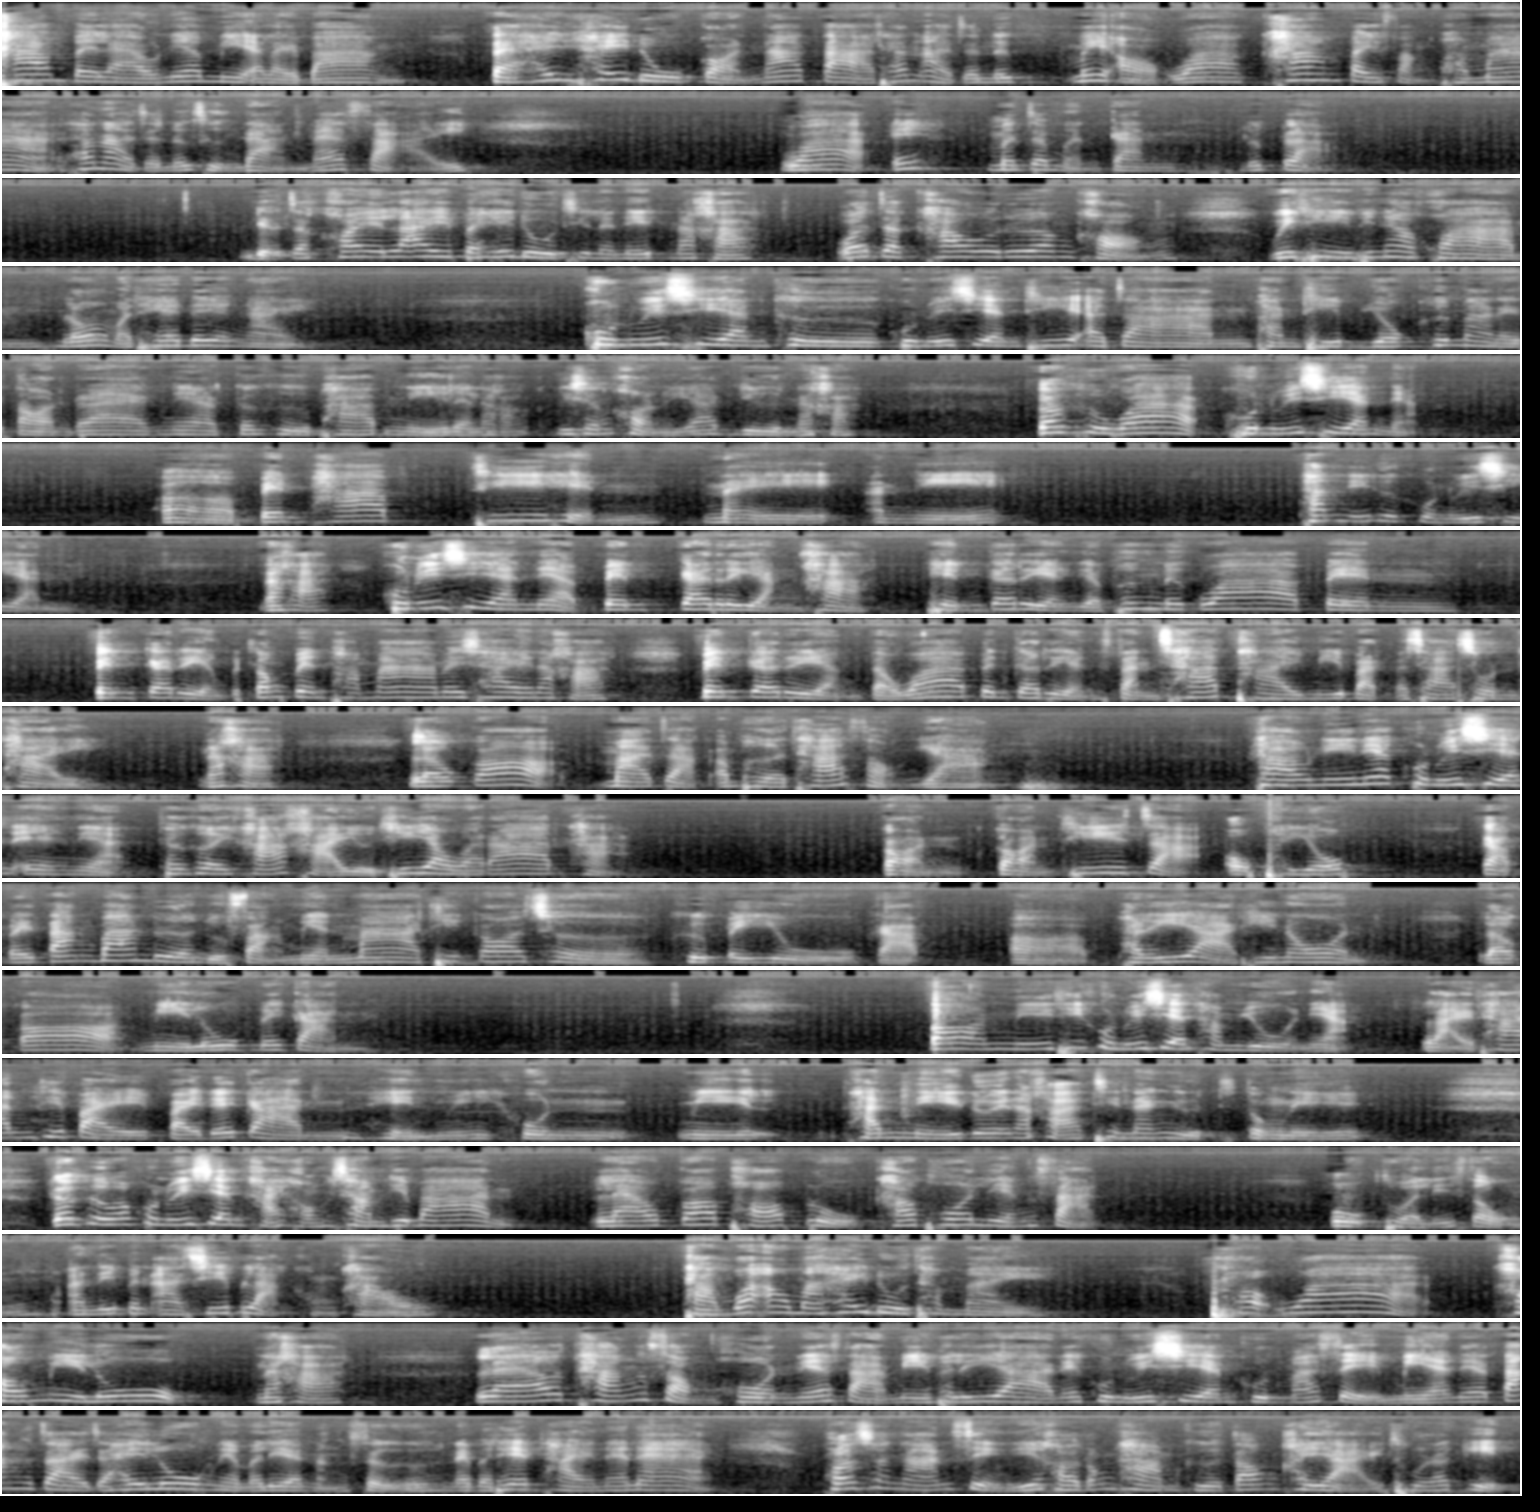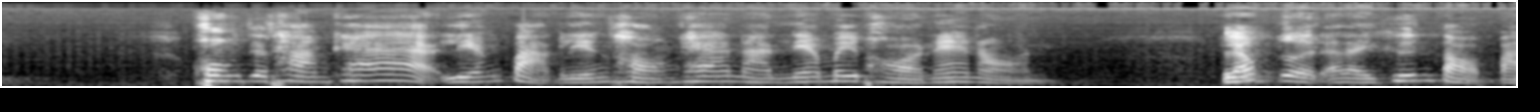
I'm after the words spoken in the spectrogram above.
ข้ามไปแล้วเนี่ยมีอะไรบ้าง แต่ให้ให้ดูก่อนหน้าตาท่านอาจจะนึกไม่ออกว่าข้ามไปฝั่งพม่า ท่านอาจจะนึกถึงด่านแม่สาย ว่า เอ๊ะ มันจะเหมือนกันหรือเปล่า เดี๋ยวจะค่อยไล่ไปให้ดูทีละนิดนะคะ ว่าจะเข้าเรื่องของวิธีพิจารณาความระหว่างประเทศได้ยังไง คุณวิเชียนคือคุณวิเชียนที่อาจารย์พันทิพย์ยกขึ้นมาในตอนแรกเนี่ยก็คือภาพนี้เลยนะคะดิฉันขออนุญาตยืนนะคะ ก็คือว่าคุณวิเชียนเนี่ยเเป็นภาพที่เห็นในอันนี้ ท่านนี้คือคุณวิเชียนนะคะ คุณวิเชียนเนี่ยเป็นกระเหรี่ยงค่ะ เห็นกะเหรี่ยงอย่าเพิ่งนึกว่าเป็นเป็นกะเหรี่ยงต้องเป็นพม่าไม่ใช่นะคะ เป็นกะเหรี่ยงแต่ว่าเป็นกะเหรี่ยงสัญชาติไทยมีบัตรประชาชนไทยนะคะ แล้วก็มาจากอำเภอท่าสองยาง คราวนี้เนี่ยคุณวิเชียนเองเนี่ยเธอเคยค้าขายอยู่ที่เยาวราชค่ะ ก่อนก่อนที่จะอพยพกลับไปตั้งบ้านเรือนอยู่ฝั่งเมียนมาที่ก้อเชอคือไปอยู่กับภริยาที่โน่น แล้วก็มีลูกด้วยกัน ตอนนี้ที่คุณวิเชียนทำอยู่เนี่ยหลายท่านที่ไปไปด้วยกันเห็นมีคุณมีท่านนี้ด้วยนะคะ ที่นั่งอยู่ตรงนี้ ก็คือว่าคุณวิเชียนขายของชำที่บ้าน แล้วก็เพาะปลูกข้าวโพดเลี้ยงสัตว์ ปลูกถั่วลิสง อันนี้เป็นอาชีพหลักของเขา ถามว่าเอามาให้ดูทำไม เพราะว่าเขามีลูกนะคะ แล้วทั้งสองคนเนี่ยสามีภรรยาเนี่ยคุณวิเชียนคุณมาเสเมียเนี่ยตั้งใจจะให้ลูกเนี่ยมาเรียนหนังสือในประเทศไทยแน่ๆ เพราะฉะนั้นสิ่งที่เขาต้องทำคือต้องขยายธุรกิจ คงจะทำแค่เลี้ยงปากเลี้ยงท้องแค่นั้นเนี่ยไม่พอแน่นอน แล้วเกิดอะไรขึ้นต่อไป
